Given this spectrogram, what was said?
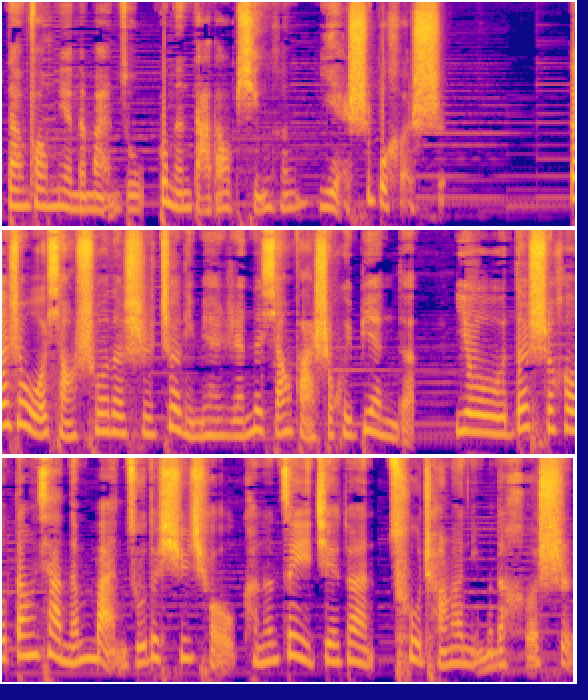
单方面的满足不能达到平衡，也是不合适。但是我想说的是，这里面人的想法是会变的。有的时候，当下能满足的需求，可能这一阶段促成了你们的合适。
